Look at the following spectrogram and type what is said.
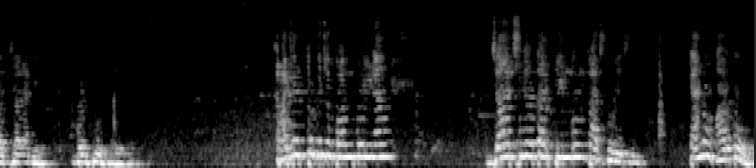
লজ্জা লাগে বোলপুর কাজের তো কিছু কম করি না। যা ছিল তার তিন গুণ কাজ করেছি। কেন হারবো?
